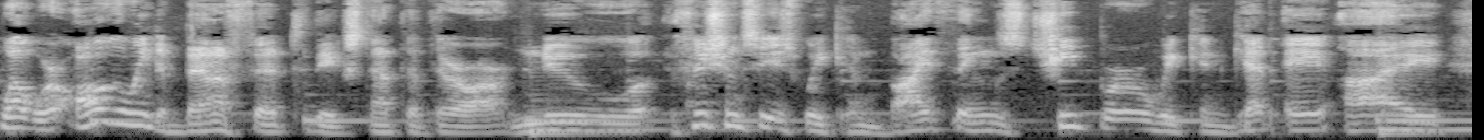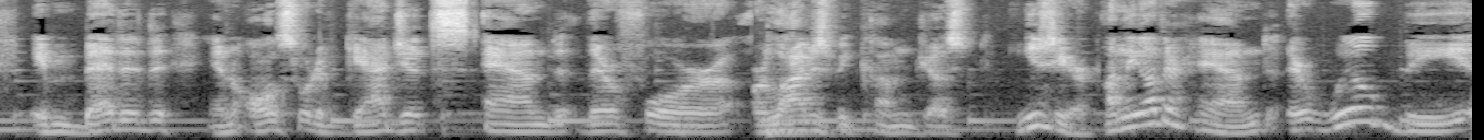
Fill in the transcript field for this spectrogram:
Well, we're all going to benefit to the extent that there are new efficiencies. We can buy things cheaper. We can get AI embedded in all sort of gadgets, and therefore our lives become just easier. On the other hand, there will be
